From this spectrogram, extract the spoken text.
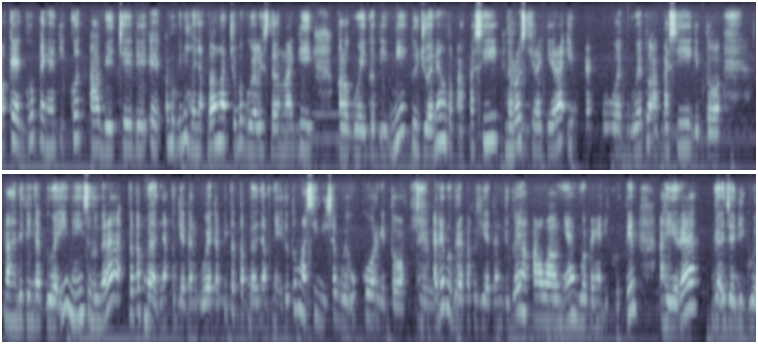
Oke okay, gue pengen ikut A B C D E. Aduh ini banyak banget. Coba gue list down lagi. Kalau gue ikut ini tujuannya untuk apa sih? Terus kira-kira impact buat gue tuh apa sih gitu Nah di tingkat dua ini sebenarnya tetap banyak kegiatan gue tapi tetap banyaknya itu tuh masih bisa gue ukur gitu. Hmm. Ada beberapa kegiatan juga yang awalnya gue pengen ikutin akhirnya gak jadi gue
